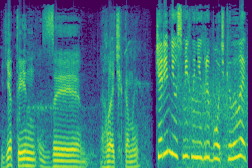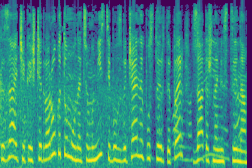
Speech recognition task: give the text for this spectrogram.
єтин з глечиками. Чарівні усміхнені грибочки, лелеки, зайчики. Ще два роки тому на цьому місці був звичайний пустир. Тепер затишна місцина.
